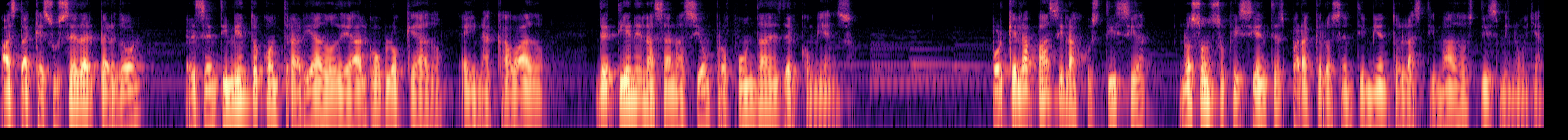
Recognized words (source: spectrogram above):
Hasta que suceda el perdón, el sentimiento contrariado de algo bloqueado e inacabado detiene la sanación profunda desde el comienzo. Porque la paz y la justicia no son suficientes para que los sentimientos lastimados disminuyan.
